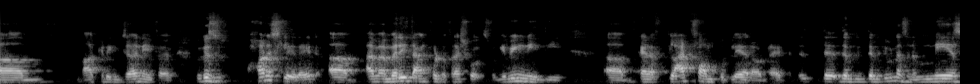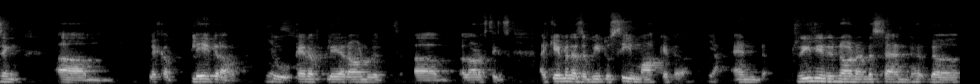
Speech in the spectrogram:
um, marketing journey I- because honestly right uh, I'm, I'm very thankful to freshworks for giving me the uh, kind of platform to play around right? They, they've, they've given us an amazing um, like a playground to kind of play around with um, a lot of things. I came in as a b2c marketer Yeah. and really did not understand the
